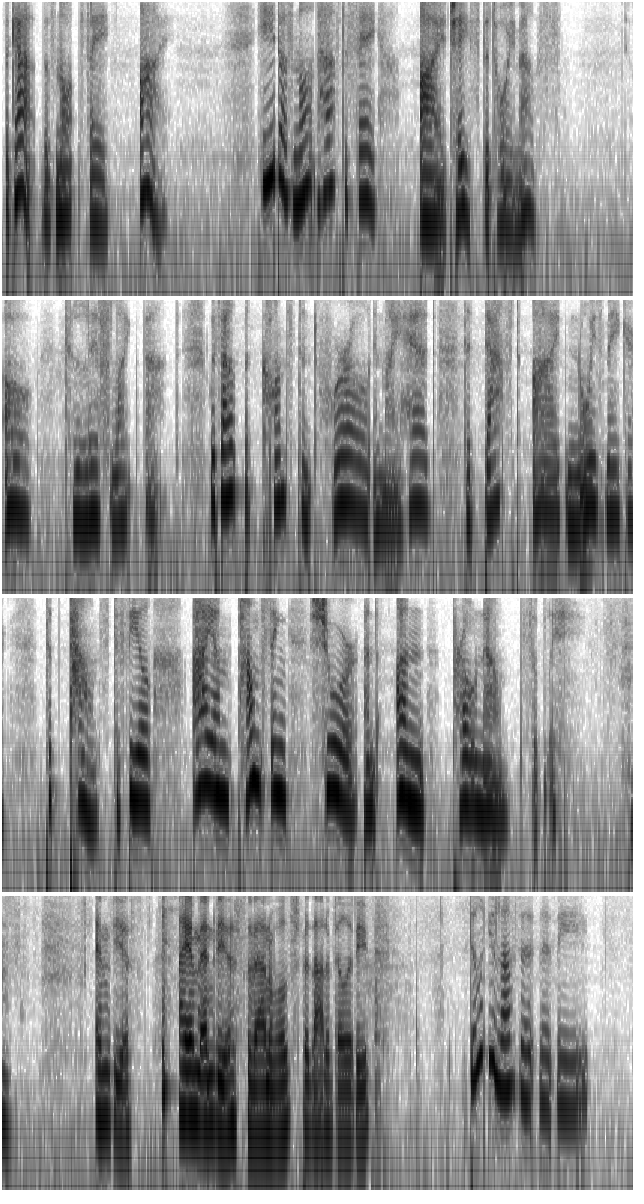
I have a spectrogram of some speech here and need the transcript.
The cat does not say I. He does not have to say, I chase the toy mouse. Oh, to live like that, without the constant whirl in my head, the daft eyed noisemaker, to pounce, to feel I am pouncing sure and unpronounceably. envious. I am envious of animals for that ability. Don't you love the, the, the,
